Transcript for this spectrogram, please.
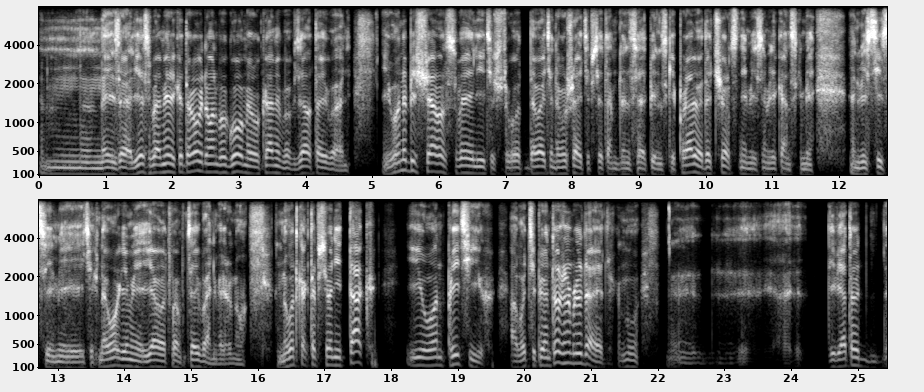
на Израиль. Если бы Америка дрогнула, он бы голыми руками бы взял Тайвань. И он обещал своей элите, что вот давайте нарушайте все там ДНС-Апинские правила, да черт с ними, с американскими инвестициями и технологиями, я вот вам Тайвань верну. Ну вот как-то все не так, и он притих. А вот теперь он тоже наблюдает. Ну, э, 9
